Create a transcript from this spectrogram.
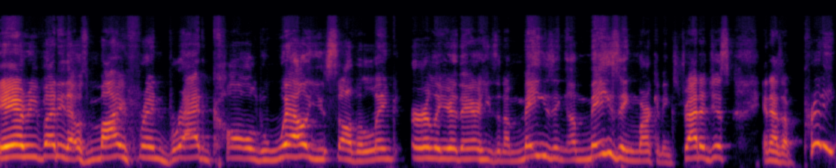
Hey, everybody, that was my friend Brad Caldwell. You saw the link earlier there. He's an amazing, amazing marketing strategist and has a pretty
